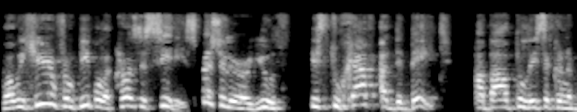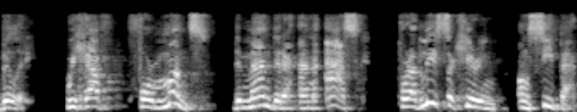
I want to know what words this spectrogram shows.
what we're hearing from people across the city, especially our youth, is to have a debate about police accountability. We have for months demanded and asked for at least a hearing on CPAC.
